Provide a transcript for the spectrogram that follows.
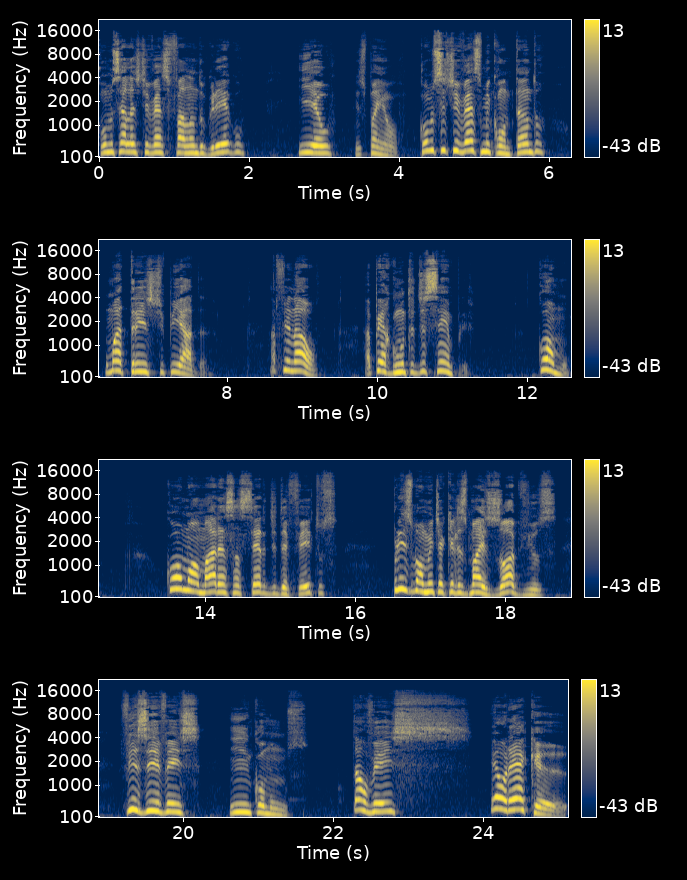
como se ela estivesse falando grego e eu espanhol, como se estivesse me contando uma triste piada. Afinal, a pergunta de sempre: como? Como amar essa série de defeitos principalmente aqueles mais óbvios, visíveis e incomuns. Talvez. Eureka!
